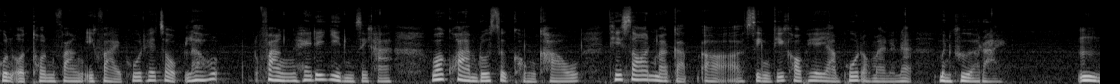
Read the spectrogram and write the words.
คุณอดทนฟังอีกฝ่ายพูดให้จบแล้วฟังให้ได้ยินสิคะ ว่าความรู้สึกของเขาที่ซ่อนมากับสิ่งที่เขาพยายามพูดออกมานั้นนะ่ะมันคืออะไร อืม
